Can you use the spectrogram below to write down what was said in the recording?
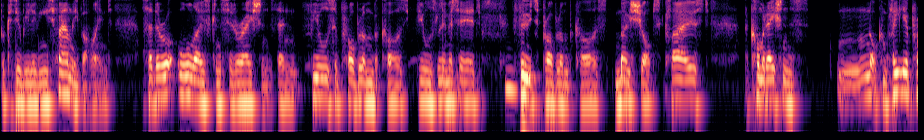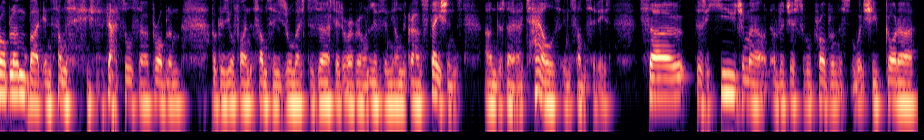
because he'll be leaving his family behind. So there are all those considerations. Then fuel's a problem because fuel's limited, mm. food's a problem because most shops closed, accommodations not completely a problem, but in some cities that's also a problem because you'll find that some cities are almost deserted or everyone lives in the underground stations and there's no hotels in some cities. So there's a huge amount of logistical problems which you've got to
